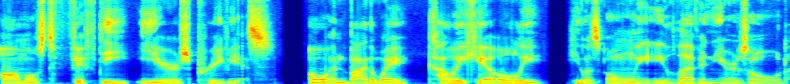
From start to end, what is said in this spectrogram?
almost 50 years previous. Oh, and by the way, Kauikeaouli, he was only 11 years old.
